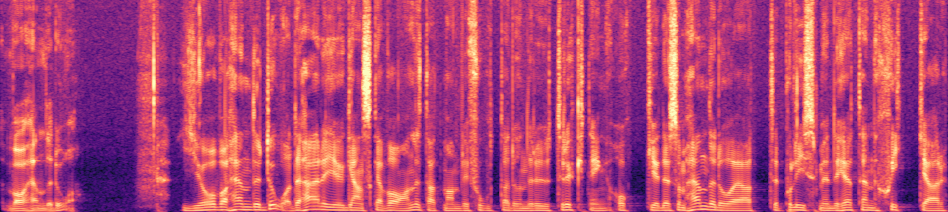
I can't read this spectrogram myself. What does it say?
vad händer då? Ja, vad händer då? Det här är ju ganska vanligt att man blir fotad under utryckning och det som händer då är att Polismyndigheten skickar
